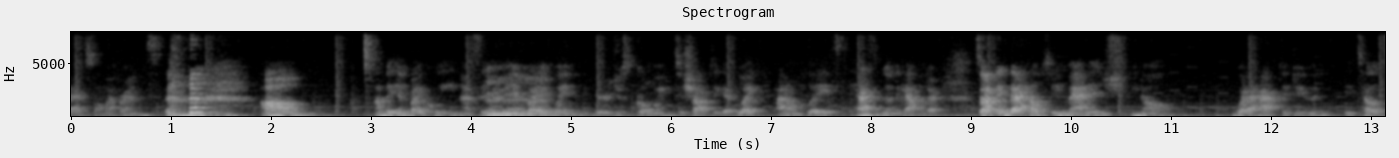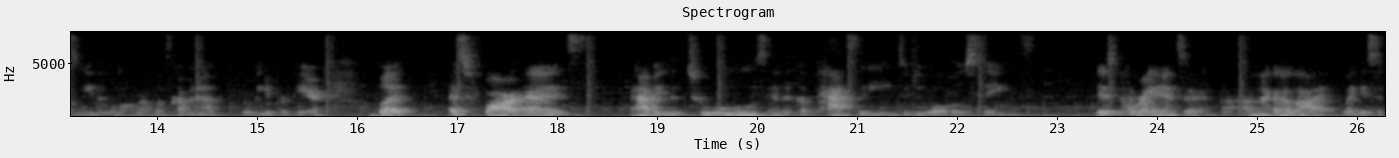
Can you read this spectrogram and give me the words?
Ask all my friends. Mm-hmm. um, I'm the invite queen. I send you an invite mm-hmm. when we're just going to shop together. Like I don't play; it has to be on the calendar. So I think that helps me manage, you know, what I have to do, and it tells me in the long run what's coming up for me to prepare. But as far as having the tools and the capacity to do all those things, there's no right answer. I'm not gonna lie. Like it's a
